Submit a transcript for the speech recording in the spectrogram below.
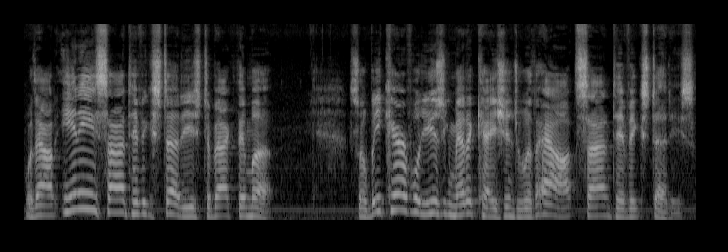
without any scientific studies to back them up. So, be careful using medications without scientific studies.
